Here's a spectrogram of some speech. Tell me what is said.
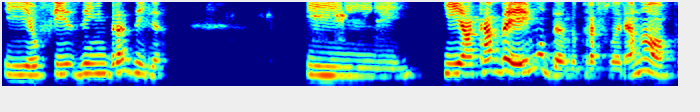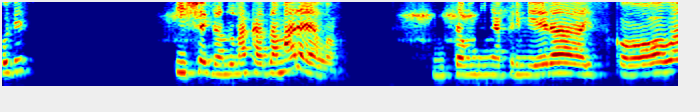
e eu fiz em Brasília. E, e acabei mudando para Florianópolis e chegando na Casa Amarela. Então, minha primeira escola,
